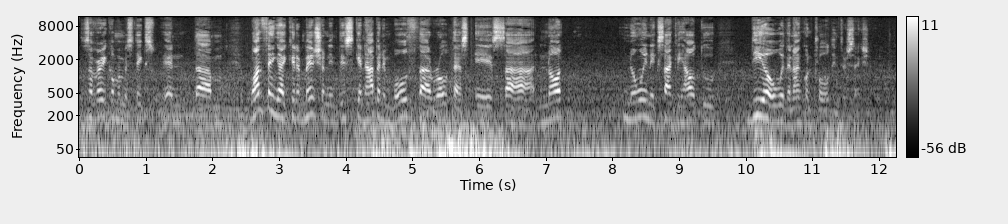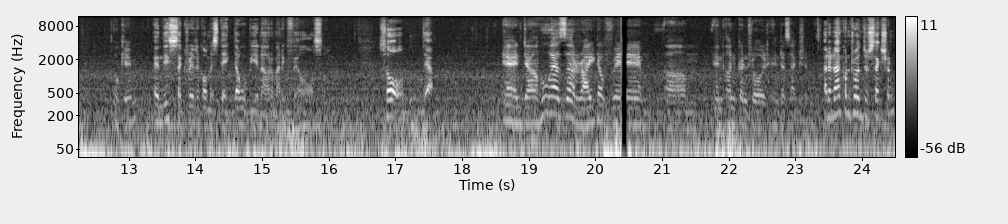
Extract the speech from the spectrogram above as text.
These are very common mistakes. And um, one thing I could have mentioned, and this can happen in both uh, road tests, is uh, not knowing exactly how to deal with an uncontrolled intersection. Okay. And this is a critical mistake. That would be an automatic fail also. So, yeah. And uh, who has the right of way um, in uncontrolled intersection? At an uncontrolled intersection,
